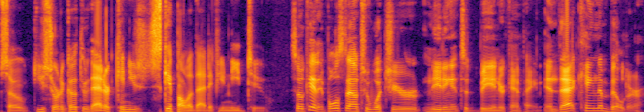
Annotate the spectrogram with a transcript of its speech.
so do you sort of go through that or can you skip all of that if you need to So again, it boils down to what you're needing it to be in your campaign. In that kingdom builder,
